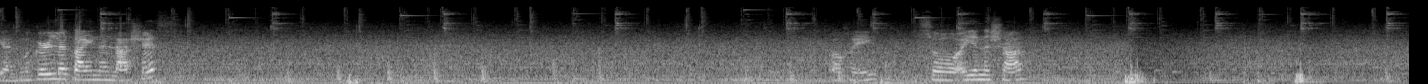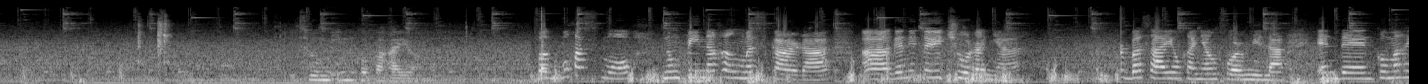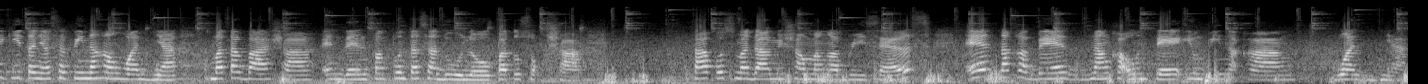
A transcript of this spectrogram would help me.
yan, mag-curl na tayo ng lashes. Okay. So, ayan na siya. Zoom in ko pa kayo. Pagbukas mo nung pinakang mascara, uh, ganito yung itsura niya. Basa yung kanyang formula. And then, kung makikita nyo sa pinakang wand niya, mataba siya. And then, pagpunta sa dulo, patusok siya. Tapos, madami siyang mga bristles. And, nakabend ng kaunti yung pinakang wand niya.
